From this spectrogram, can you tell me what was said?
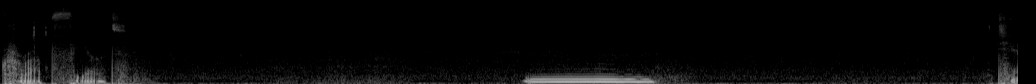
crop fields. Mm. Yeah,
